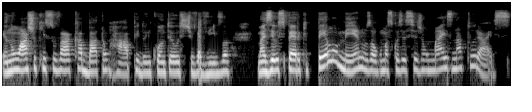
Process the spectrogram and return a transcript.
Eu não acho que isso vai acabar tão rápido enquanto eu estiver viva, mas eu espero que pelo menos algumas coisas sejam mais naturais,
